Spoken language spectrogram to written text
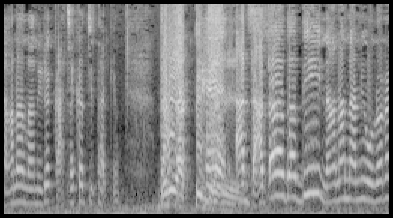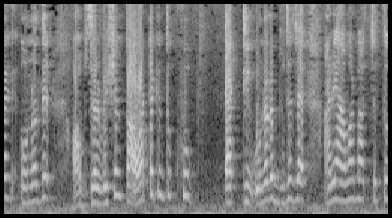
নানা নানিরা কাছাকাছি থাকেন হ্যাঁ. আর দাদা দাদি নানা নানি ওনারা ওনাদের অবজারভেশন পাওয়ারটা কিন্তু খুব অ্যাক্টিভ ওনারা বুঝে যায় আরে আমার বাচ্চা তো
